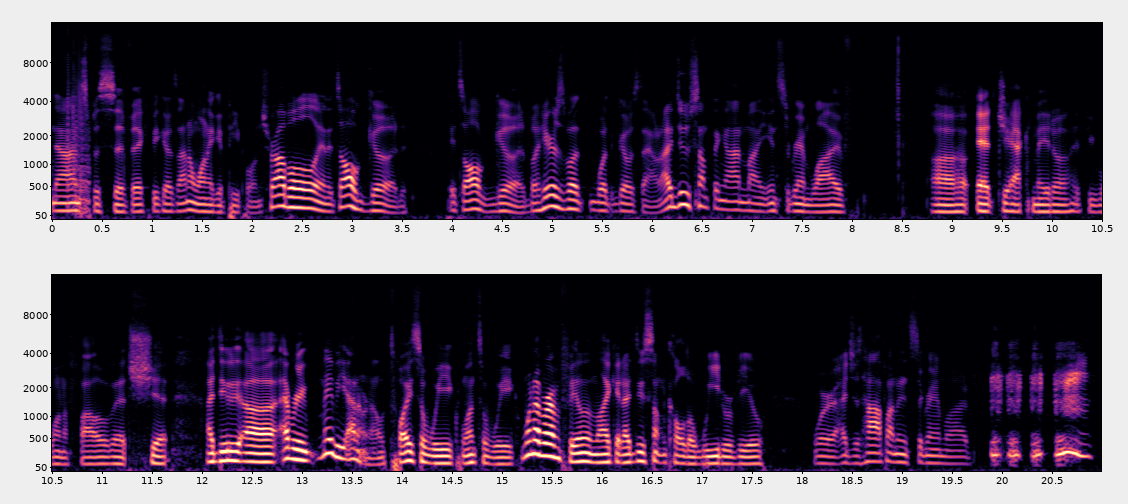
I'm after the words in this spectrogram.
non-specific because I don't want to get people in trouble, and it's all good. It's all good. But here's what what goes down. I do something on my Instagram live. Uh, at Jack Meta, if you want to follow that shit. I do uh, every maybe I don't know twice a week, once a week, whenever I'm feeling like it. I do something called a weed review, where I just hop on Instagram live.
